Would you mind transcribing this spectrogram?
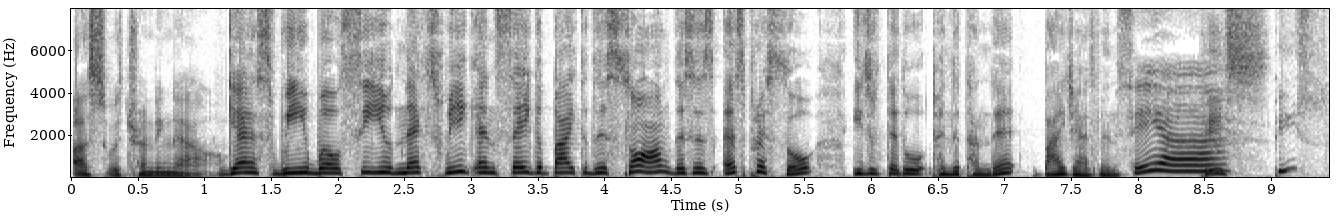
us with trending now. Yes, we will see you next week and say goodbye to this song. This is Espresso. 잊을 때도 된 듯한데. Bye, Jasmine. See ya. Peace. Peace.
